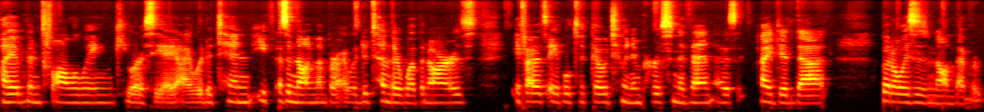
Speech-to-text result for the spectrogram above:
I have been following QRCA. I would attend, as a non member, I would attend their webinars if I was able to go to an in-person event, I was I did that, but always as a non-member.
